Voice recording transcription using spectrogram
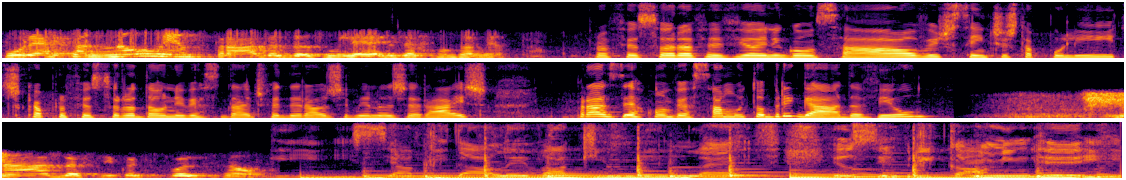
por essa não entrada das mulheres é fundamental. Professora Viviane Gonçalves, cientista política, professora da Universidade Federal de Minas Gerais. Prazer conversar, muito obrigada, viu? Nada, fico à disposição. E se a vida levar que me leve, eu sempre caminhei.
